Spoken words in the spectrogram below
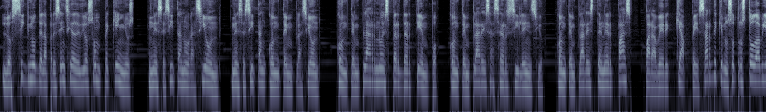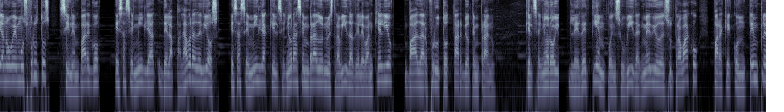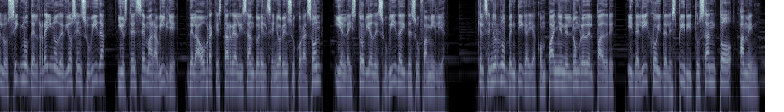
los signos de la presencia de Dios son pequeños, necesitan oración, necesitan contemplación. Contemplar no es perder tiempo, contemplar es hacer silencio, contemplar es tener paz para ver que a pesar de que nosotros todavía no vemos frutos, sin embargo, esa semilla de la palabra de Dios, esa semilla que el Señor ha sembrado en nuestra vida del Evangelio, va a dar fruto tarde o temprano. Que el Señor hoy le dé tiempo en su vida, en medio de su trabajo, para que contemple los signos del reino de Dios en su vida y usted se maraville de la obra que está realizando el Señor en su corazón y en la historia de su vida y de su familia. Que el Señor nos bendiga y acompañe en el nombre del Padre, y del Hijo y del Espíritu Santo. Amén.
